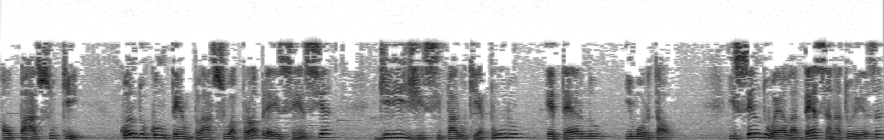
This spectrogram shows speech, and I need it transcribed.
ao passo que, quando contempla a sua própria essência, dirige-se para o que é puro eterno, imortal. E sendo ela dessa natureza,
